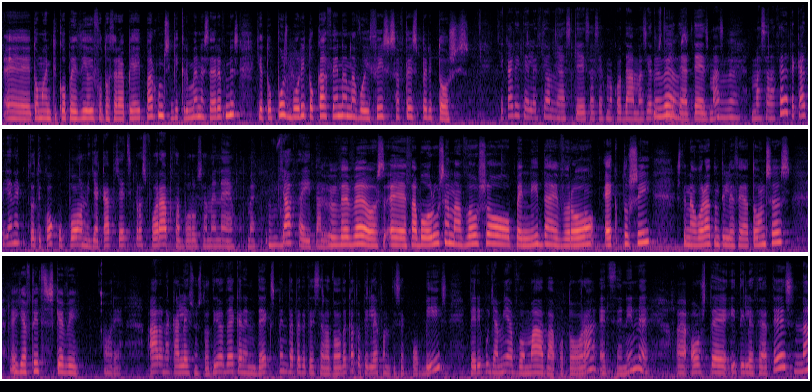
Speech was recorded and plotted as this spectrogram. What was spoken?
ε, το μαγνητικό πεδίο, η φωτοθεραπεία. Υπάρχουν συγκεκριμένες έρευνες για το πώς μπορεί το κάθε ένα να βοηθήσει σε αυτές τις περιπτώσεις. Και κάτι τελευταίο, μιας και σας έχουμε κοντά μας για τους τηλεθεατές μας, μας αναφέρετε κάτι για ένα εκπτωτικό κουπόν για κάποια έτσι προσφορά που θα μπορούσαμε να έχουμε. Ποια θα ήταν, Βεβαίως. Ε, θα μπορούσα να δώσω 50 ευρώ έκπτωση στην αγορά των τηλεθεατών σας ε, για αυτή τη συσκευή. Ωραία. Άρα να καλέσουν στο 210 96 55 το τηλέφωνο της εκπομπής, περίπου για μία εβδομάδα από τώρα, έτσι δεν είναι, ε, ώστε οι τηλεθεατές να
